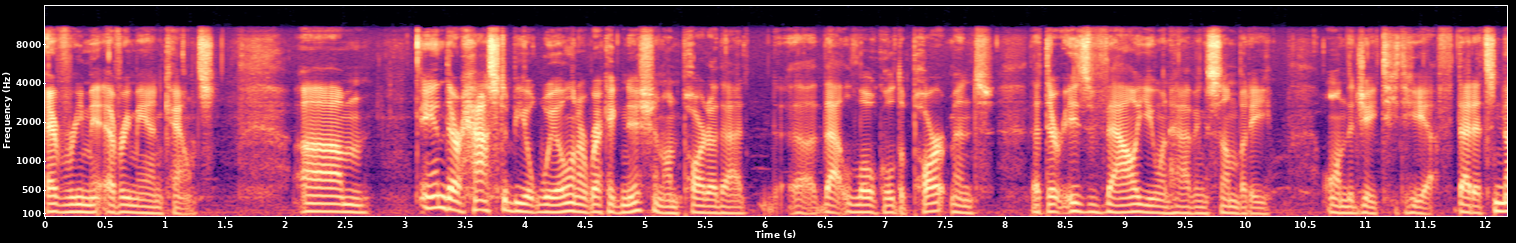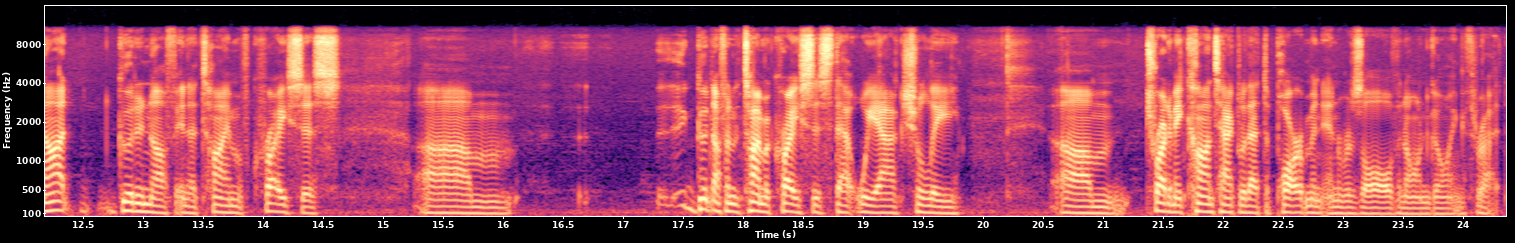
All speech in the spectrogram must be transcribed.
Every every man counts. Um, and there has to be a will and a recognition on part of that uh, that local department that there is value in having somebody on the JTTF. That it's not good enough in a time of crisis. Um, good enough in a time of crisis that we actually um, try to make contact with that department and resolve an ongoing threat.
